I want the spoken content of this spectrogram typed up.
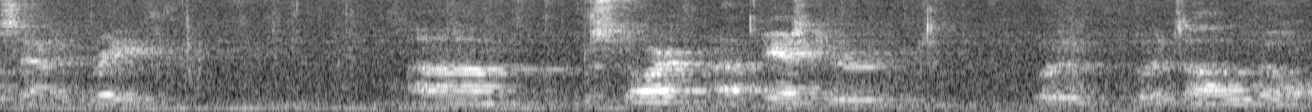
sounded great. Um, to start, uh, Pastor Putatala will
